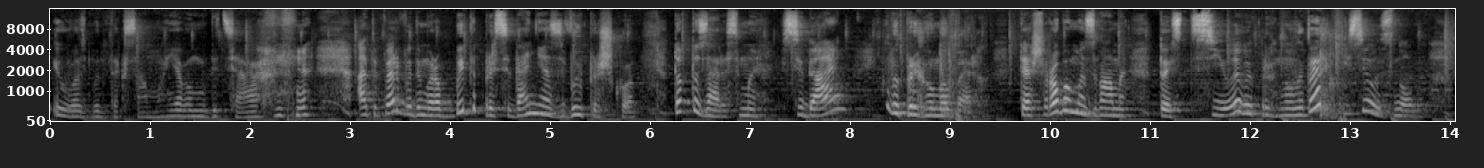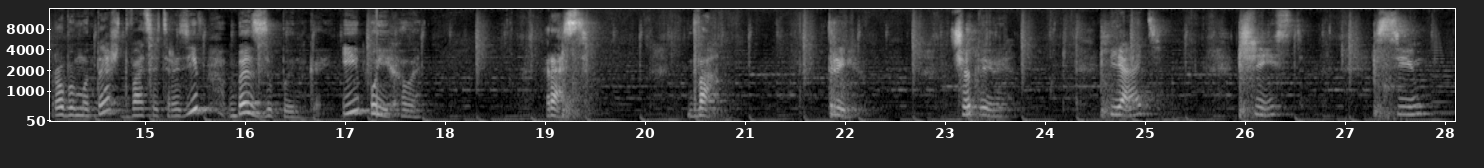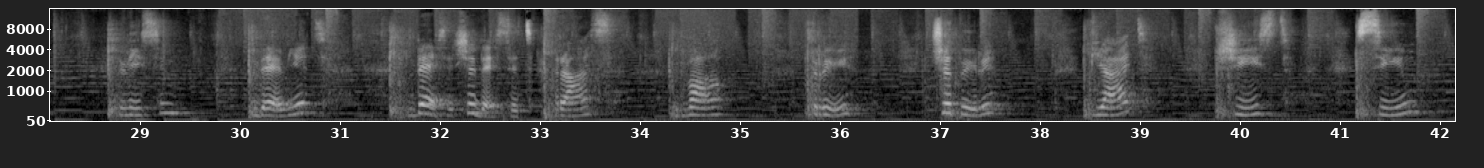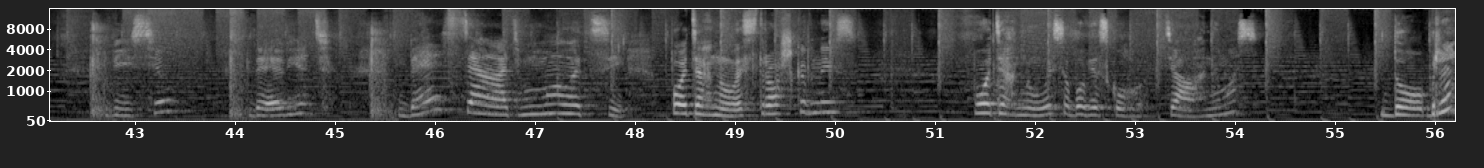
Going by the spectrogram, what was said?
І у вас буде так само, я вам обіцяю. А тепер будемо робити присідання з випрыжкою. Тобто зараз ми сідаємо і випригуємо вверх. Теж робимо з вами, тобто сіли, випригнули вверх і сіли знову. Робимо теж 20 разів без зупинки. І поїхали. Раз, два, три, чотири, п'ять, шість, сім, вісім, дев'ять, десять. Ще десять. Раз, два, три, чотири, п'ять, шість, сім, вісім, дев'ять, десять. Молодці. Потягнулись трошки вниз. Потягнулись, обов'язково тягнемось. Добре.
